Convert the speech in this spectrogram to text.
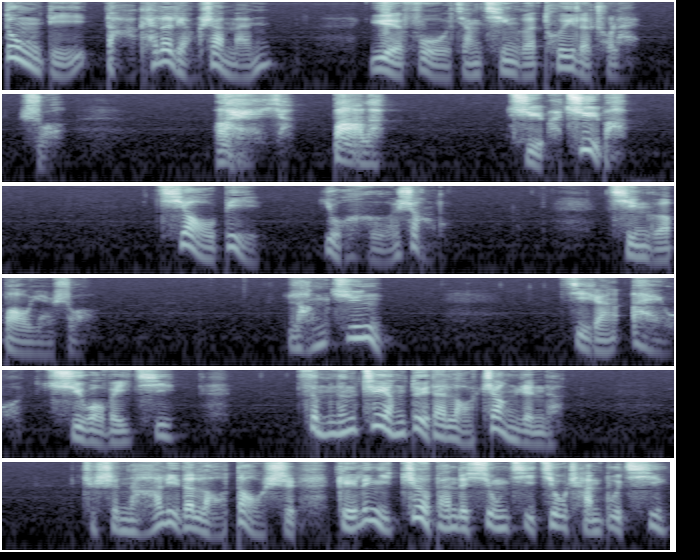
洞底打开了两扇门，岳父将青娥推了出来，说：“哎呀，罢了，去吧，去吧。”峭壁又合上了。青娥抱怨说。郎君，既然爱我，娶我为妻，怎么能这样对待老丈人呢？这是哪里的老道士给了你这般的凶器，纠缠不清？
